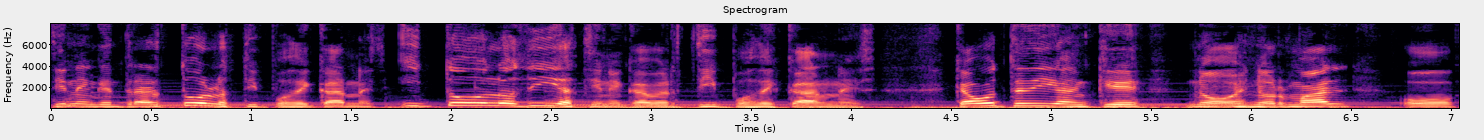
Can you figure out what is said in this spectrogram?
tienen que entrar todos los tipos de carnes y todos los días tiene que haber tipos de carnes. Que a vos te digan que no, es normal o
